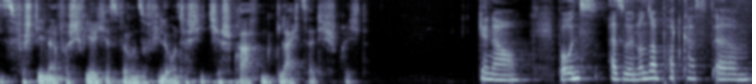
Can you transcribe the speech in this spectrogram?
dieses Verstehen einfach schwierig ist, wenn man so viele unterschiedliche Sprachen gleichzeitig spricht. Genau. Bei uns, also in unserem Podcast, ähm,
